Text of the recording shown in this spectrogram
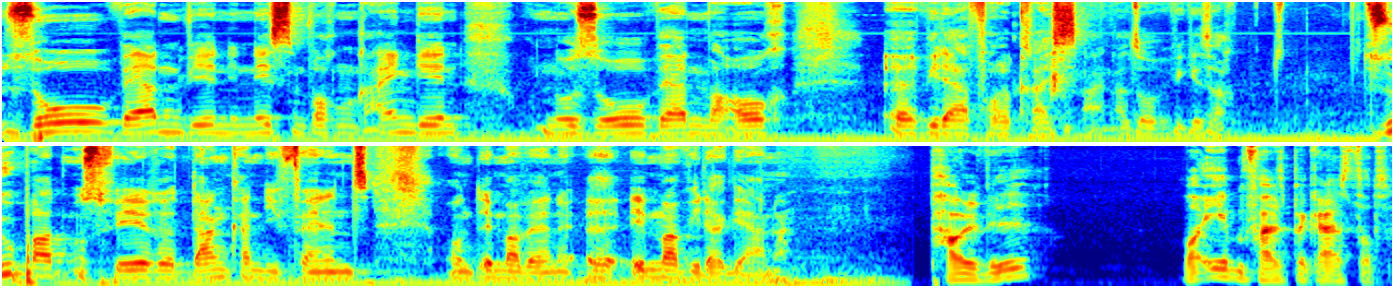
so werden wir in die nächsten Wochen reingehen und nur so werden wir auch äh, wieder erfolgreich sein. Also wie gesagt, super Atmosphäre, Dank an die Fans und immer, äh, immer wieder gerne. Paul Will war ebenfalls begeistert.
